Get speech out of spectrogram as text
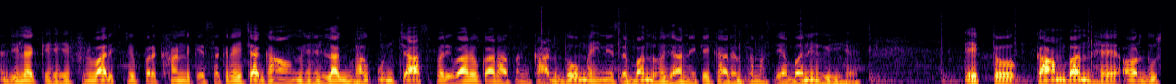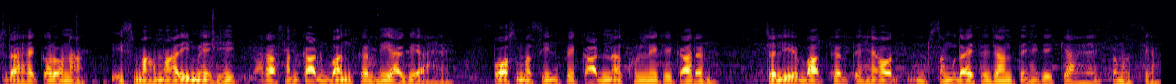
जिला के फुलवारी शरीफ प्रखंड के सकरेचा गाँव में लगभग उनचास परिवारों का राशन कार्ड दो महीने से बंद हो जाने के कारण समस्या बनी हुई है। एक तो काम बंद है और दूसरा है कोरोना। इस महामारी में ही राशन कार्ड बंद कर दिया गया है। पॉस मशीन पे कार्ड न खुलने के कारण। चलिए बात करते हैं और समुदाय से जानते हैं कि क्या है समस्या।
